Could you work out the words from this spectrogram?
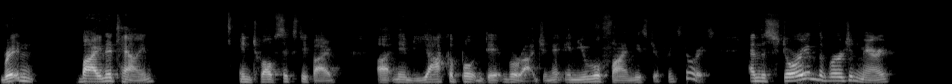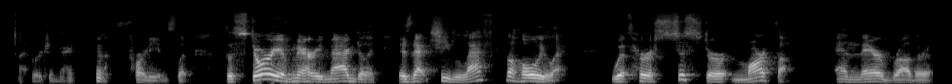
written by an Italian in 1265 uh, named Jacopo de Voragine, and you will find these different stories. And the story of the Virgin Mary, Virgin Mary, Freudian slip. The story of Mary Magdalene is that she left the Holy Land with her sister Martha and their brother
